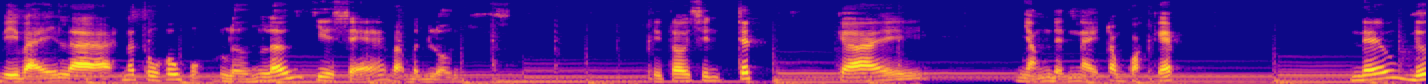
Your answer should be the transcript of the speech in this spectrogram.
Vì vậy là nó thu hút một lượng lớn chia sẻ và bình luận. Thì tôi xin trích cái nhận định này trong quạt kép. Nếu đứa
